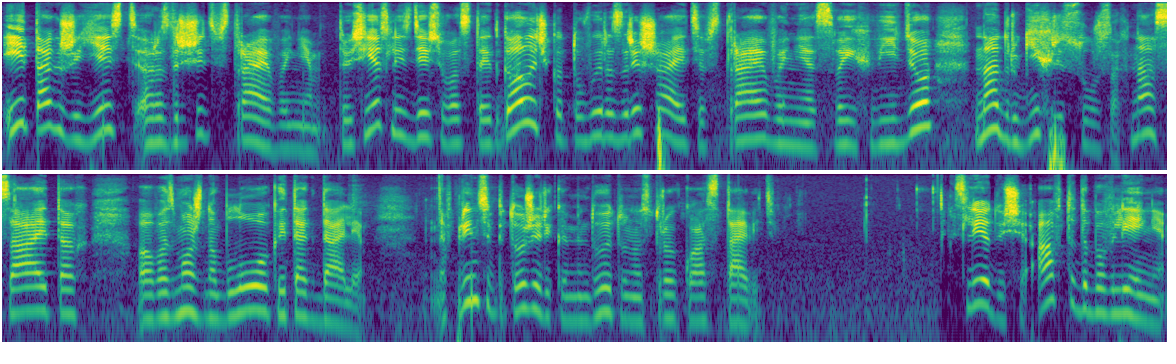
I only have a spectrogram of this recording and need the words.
и также есть разрешить встраивание. То есть если здесь у вас стоит галочка, то вы разрешаете встраивание своих видео на других ресурсах, на сайтах, а, возможно блог и так далее. В принципе, тоже рекомендую эту настройку оставить. Следующее, автодобавление.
